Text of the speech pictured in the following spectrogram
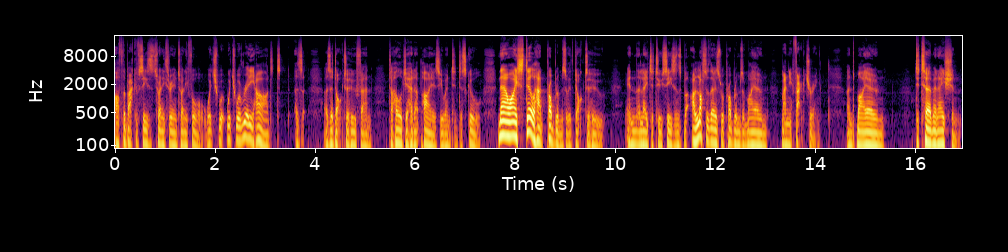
off the back of seasons 23 and 24, which, which were really hard as, as a Doctor Who fan to hold your head up high as you went into school. Now, I still had problems with Doctor Who in the later two seasons, but a lot of those were problems of my own manufacturing and my own determination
